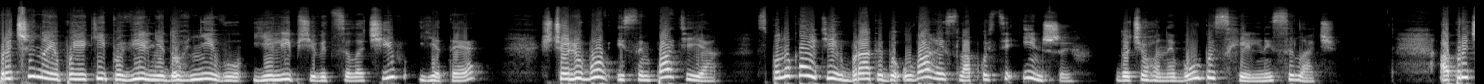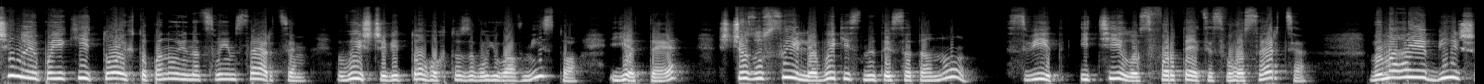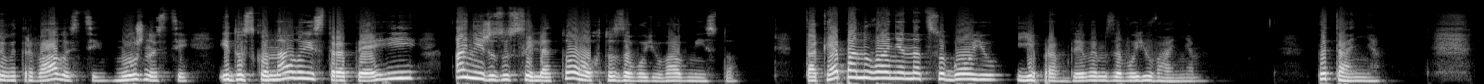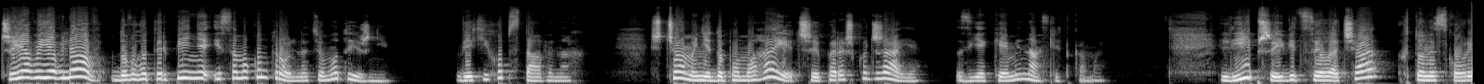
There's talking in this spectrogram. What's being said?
Причиною, по якій повільні до гніву є ліпші від силачів, є те, що любов і симпатія спонукають їх брати до уваги слабкості інших, до чого не був би схильний силач. А причиною, по якій той, хто панує над своїм серцем, вище від того, хто завоював місто, є те, що зусилля витіснити сатану, світ і тіло з фортеці свого серця вимагає більше витривалості, мужності і досконалої стратегії, аніж зусилля того, хто завоював місто. Таке панування над собою є правдивим завоюванням. Питання. Чи я виявляв довготерпіння і самоконтроль на цьому тижні? В яких обставинах? Що мені допомагає чи перешкоджає? З якими наслідками? Ліпший від силача, хто не скорий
